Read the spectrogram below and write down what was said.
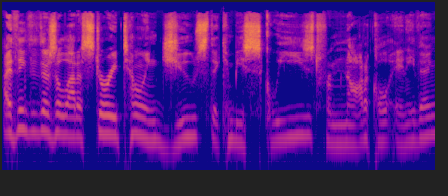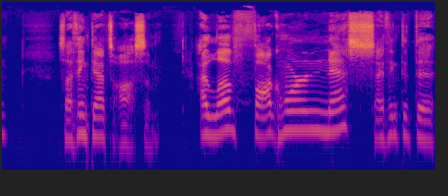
I, think that there's a lot of storytelling juice that can be squeezed from nautical anything. So I think that's awesome. I love foghorn nests. I think that the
